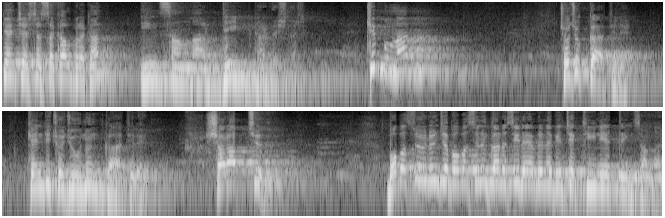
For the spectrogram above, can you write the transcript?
genç yaşta sakal bırakan insanlar değil kardeşler. Kim bunlar? Çocuk katili. Kendi çocuğunun katili. Şarapçı. Babası ölünce babasının karısıyla evlenebilecek tiniyette insanlar.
